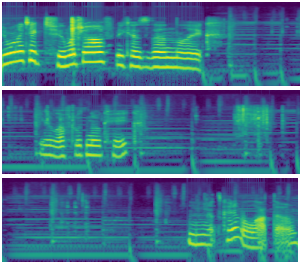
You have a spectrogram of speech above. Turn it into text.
You don't want to take too much off because then, like, you're left with no cake. Mm, that's kind of a lot though.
